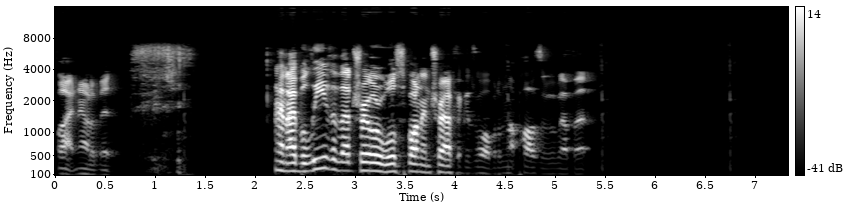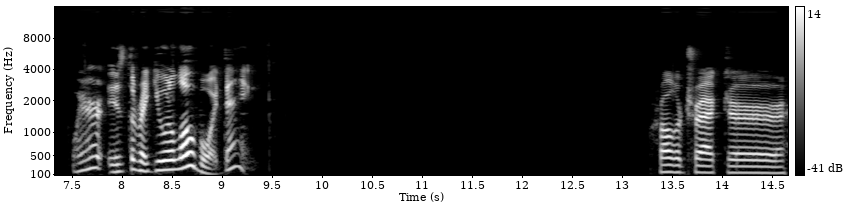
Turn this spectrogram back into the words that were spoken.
flatten out a bit. And I believe that that trailer will spawn in traffic as well, but I'm not positive about that. Where is the regular lowboy? Dang. Crawler tractor,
